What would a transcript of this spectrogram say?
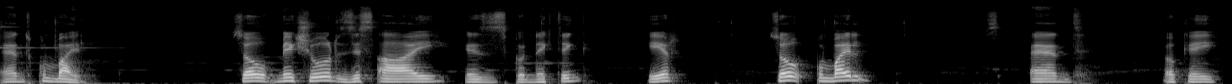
and compile so make sure this eye is connecting here. So compile and okay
